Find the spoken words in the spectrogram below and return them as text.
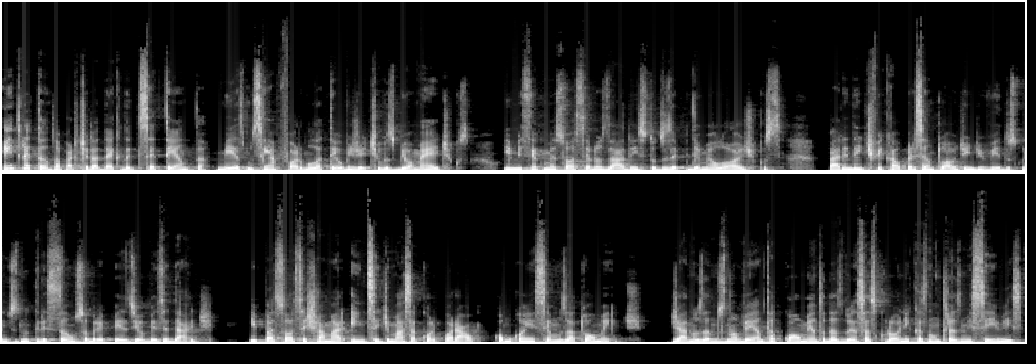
Entretanto, a partir da década de 70, mesmo sem a fórmula ter objetivos biomédicos, o IMC começou a ser usado em estudos epidemiológicos para identificar o percentual de indivíduos com desnutrição, sobrepeso e obesidade, e passou a se chamar Índice de Massa Corporal, como conhecemos atualmente. Já nos anos 90, com o aumento das doenças crônicas não transmissíveis,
